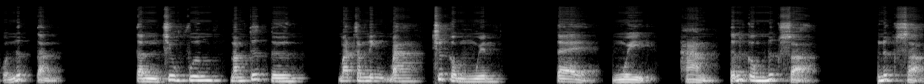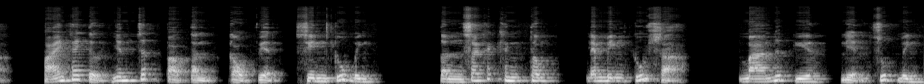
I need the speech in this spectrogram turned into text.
của nước Tần. Tần Chiêu Vương năm thứ tư 303 trước công nguyên, Tề, Ngụy, Hàn tấn công nước Sở. Nước Sở phái thái tử nhân chất vào Tần cầu viện xin cứu binh. Tần sai khách Khanh Thông đem binh cứu Sở ba nước kia liền rút binh.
